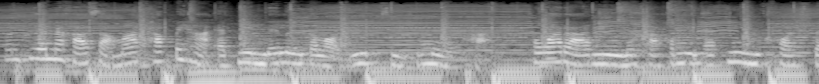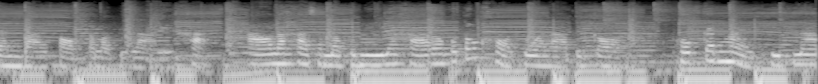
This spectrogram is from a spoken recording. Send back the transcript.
เพื่อนๆนะคะสามารถทักไปหาแอดมินได้เลยตลอด 24 ชั่วโมงค่ะ เพราะว่าร้านนี้นะคะเขามีแอดมินคอยสแตนบายตอบตลอดเวลาเลยค่ะ เอาละค่ะสำหรับวันนี้นะคะ เราก็ต้องขอตัวลาไปก่อน พบกันใหม่คลิปหน้า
